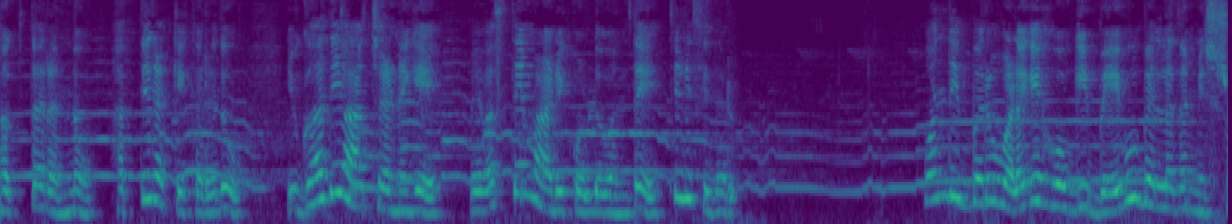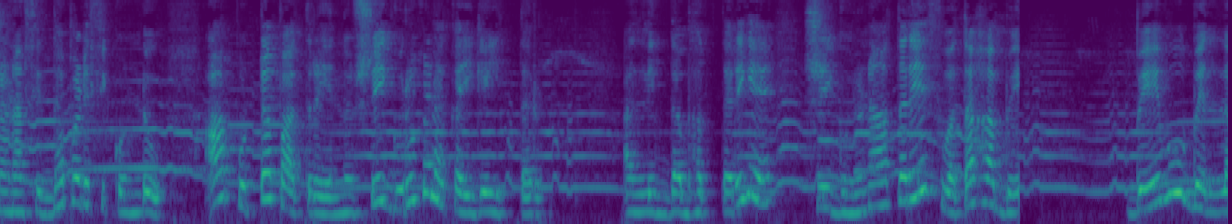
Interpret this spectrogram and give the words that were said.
ಭಕ್ತರನ್ನು ಹತ್ತಿರಕ್ಕೆ ಕರೆದು ಯುಗಾದಿ ಆಚರಣೆಗೆ ವ್ಯವಸ್ಥೆ ಮಾಡಿಕೊಳ್ಳುವಂತೆ ತಿಳಿಸಿದರು. ಒಂದಿಬ್ಬರು ಒಳಗೆ ಹೋಗಿ ಬೇವು ಬೆಲ್ಲದ ಮಿಶ್ರಣ ಸಿದ್ಧಪಡಿಸಿಕೊಂಡು ಆ ಪುಟ್ಟ ಪಾತ್ರೆಯನ್ನು ಶ್ರೀ ಗುರುಗಳ ಕೈಗೆ ಇತ್ತರು ಅಲ್ಲಿದ್ದ ಭಕ್ತರಿಗೆ ಶ್ರೀ ಗುರುನಾಥರೇ ಸ್ವತಃ ಬೇವು ಬೆಲ್ಲ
